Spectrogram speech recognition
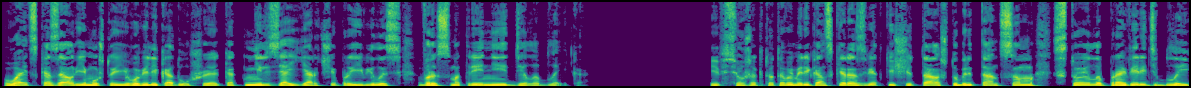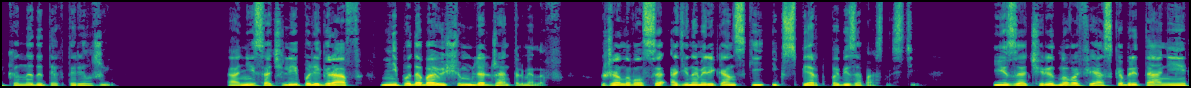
Уайт сказал ему, что его великодушие как нельзя ярче проявилось в рассмотрении дела Блейка. И все же кто-то в американской разведке считал, что британцам стоило проверить Блейка на детекторе лжи. Они сочли полиграф неподобающим для джентльменов —— жаловался один американский эксперт по безопасности. Из-за очередного фиаско Британии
